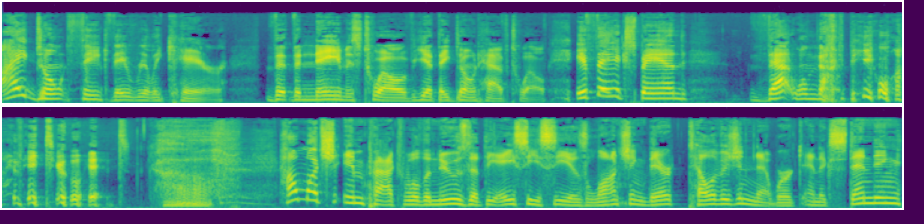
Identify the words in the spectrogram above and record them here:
I don't think they really care that the name is 12 yet they don't have 12. If they expand, that will not be why they do it. How much impact will the news that the ACC is launching their television network and extending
